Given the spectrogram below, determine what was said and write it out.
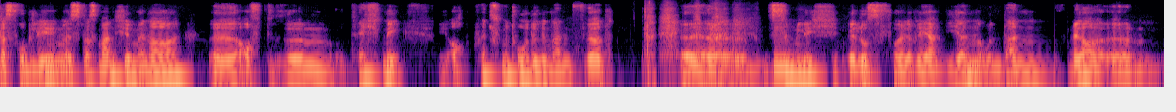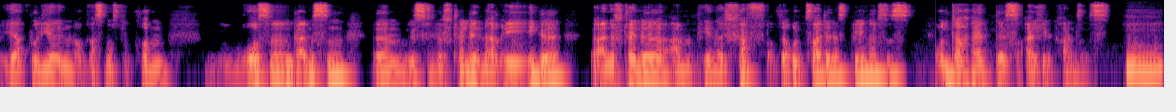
Das Problem ist, dass manche Männer äh, auf diese Technik, die auch Quetsch-Methode genannt wird, äh, mhm. ziemlich äh, lustvoll reagieren und dann schneller ähm, ejakulieren, Orgasmus bekommen. Im Großen und Ganzen ähm, ist diese Stelle in der Regel eine Stelle am Penis schafft, auf der Rückseite des Penises, unterhalb des Eichelkranzes. Mhm.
